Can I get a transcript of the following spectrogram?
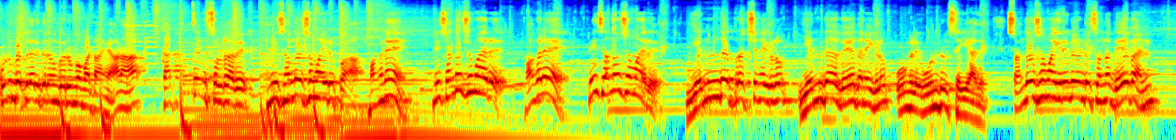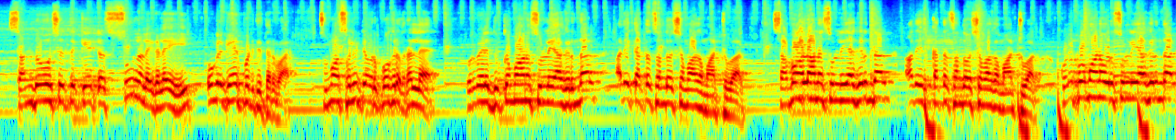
குடும்பத்துல இருக்கிறவங்க விரும்ப மாட்டாங்க. ஆனா கத்தர் சொல்றாரு நீ சந்தோஷமா இருப்பா மகனே நீ சந்தோஷமா இரு மகளே நீ சந்தோஷமா இரு எந்த பிரச்சனைகளும் எந்த வேதனைகளும் உங்களை ஒன்றும் செய்யாது. சந்தோஷமா இருங்கள் என்று சொன்ன தேவன் சந்தோஷத்துக்கேற்ற சூழ்நிலைகளை உங்களுக்கு ஏற்படுத்தி தருவார். சும்மா சொல்லிட்டு அவர் போகிறவர் அல்ல. ஒருவேளை துக்கமான சூழ்நிலையாக இருந்தால் அதை கத்த சந்தோஷமாக மாற்றுவார். சவாலான சூழ்நிலையாக இருந்தால் அதை கத்த சந்தோஷமாக மாற்றுவார். குழப்பமான ஒரு சூழ்நிலையாக இருந்தால்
